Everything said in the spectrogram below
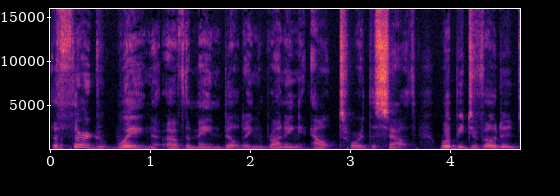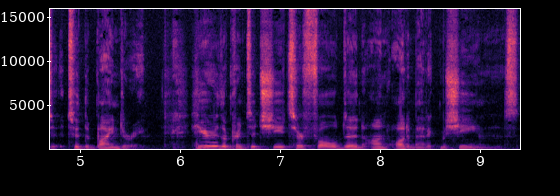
The third wing of the main building, running out toward the south, will be devoted to the bindery. Here, the printed sheets are folded on automatic machines.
